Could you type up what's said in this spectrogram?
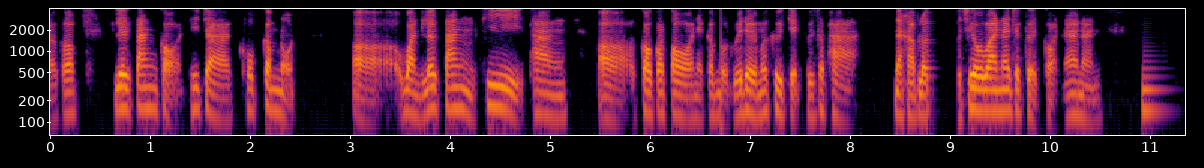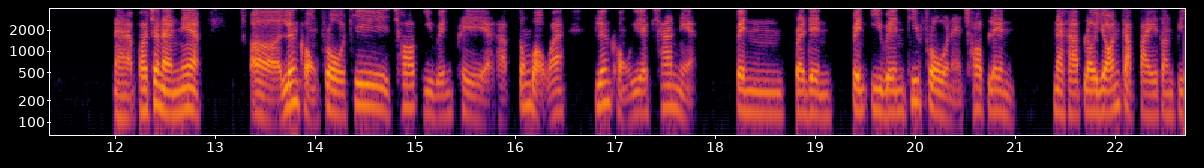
แล้วก็เลือกตั้งก่อนที่จะครบกำหนดวันเลือกตั้งที่ทางกกตเนี่ยกำหนดไว้เดิมก็คือ 7 พฤษภานะครับ เราเชื่อว่าน่าจะเกิดก่อนหน้านั้นนะฮะเพราะฉะนั้นเนี่ยเอ่อเรื่องของ flow ที่ชอบ event play ครับต้องบอกว่าเรื่องของ election เนี่ยเป็นประเด็น เป็นอีเวนต์ที่ flow เนี่ยชอบเล่นนะครับเราย้อนกลับไปตอนปี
